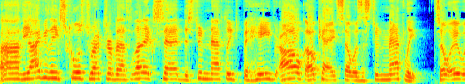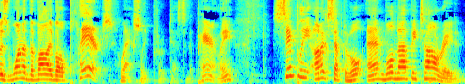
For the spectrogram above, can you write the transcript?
Uh, the Ivy League school's director of athletics said the student athlete's behavior. Oh, okay. So it was a student athlete. So it was one of the volleyball players who actually protested, apparently. Simply unacceptable and will not be tolerated.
